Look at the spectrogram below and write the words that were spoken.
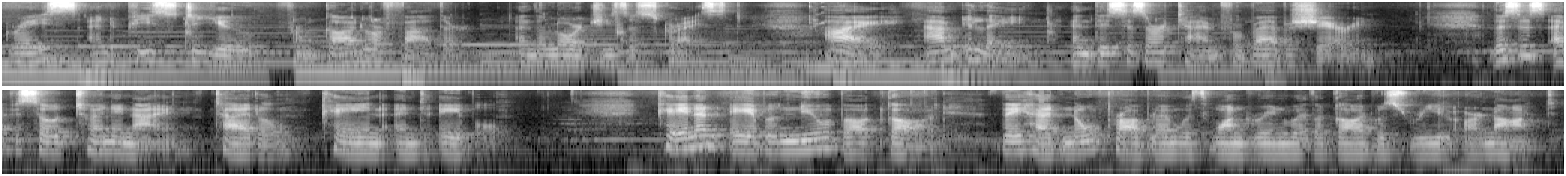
Grace and peace to you from God our Father and the Lord Jesus Christ. Hi, I'm Elaine, and this is our time for Bible sharing. This is episode 29, titled Cain and Abel. Cain and Abel knew about God. They had no problem with wondering whether God was real or not.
